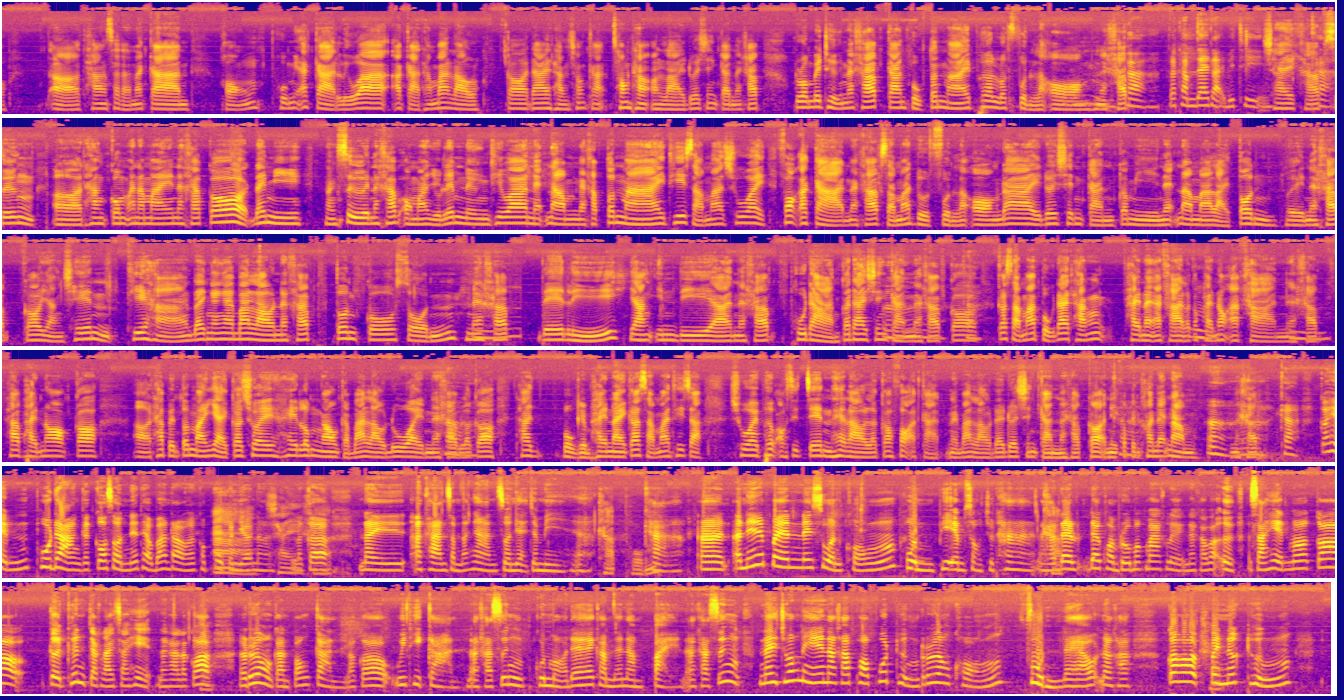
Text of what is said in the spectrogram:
ทางสถานการณ์ ของภูมิอากาศ หรือว่าอากาศทางบ้านเราก็ได้ทางช่องการช่องทางออนไลน์ด้วยเช่นกันนะครับ รวมไปถึงนะครับการปลูกต้นไม้เพื่อลดฝุ่นละอองนะครับค่ะก็ทำได้หลายวิธีใช่ครับค่ะซึ่งเอ่อทางกรมอนามัยนะครับ ก็ได้มีหนังสือนะครับออกมาอยู่เล่มหนึ่งที่ว่าแนะนำนะครับต้นไม้ที่สามารถช่วยฟอกอากาศนะครับ สามารถดูดฝุ่นละอองได้ด้วยเช่นกัน ก็มีแนะนำมาหลายต้นเลยนะครับ ก็อย่างเช่นที่หาได้ง่าย ๆ บ้านเรานะครับ ต้นโกศลนะครับ เดหลี ยางอินเดียนะครับผู้ด่างก็ได้เช่นกันนะครับ ก็ค่ะก็สามารถปลูกได้ทั้งภายในอาคารแล้วก็ภายนอกอาคารนะครับ ถ้าภายนอกก็เอ่อถ้าเป็นต้นไม้ใหญ่ก็ช่วยให้ร่มเงากับบ้านเราด้วยนะครับค่ะแล้วก็ถ้าป ลูกอยู่ภายในก็สามารถที่จะช่วยเพิ่มออกซิเจน ให้เราแล้วก็ฟอกอากาศในบ้านเราได้ด้วยเช่นกันนะครับ ก็อันนี้ก็เป็นข้อแนะนำอ่านะครับค่ะ ก็เห็นผู้ด่างกับโกศลเนี่ยแถวบ้านเราเขาปลูกกันเยอะนะอ่าใช่แล้วก็ครับในอาคารสำนักงานส่วนใหญ่จะมีอะครับผมค่ะอ่าอันนี้เป็นในส่วนของฝุ่น PM 2.5นะครัคะบได้ได้ความรู้มาก ๆ เลยนะคะว่าเออสาเหตุมันก็ เกิดขึ้นจากหลายสาเหตุนะคะ แล้วก็ครับเรื่องของการป้องกันแล้วก็วิธีการนะคะ ซึ่งคุณหมอได้ให้คำแนะนำไปนะคะ ซึ่งในช่วงนี้นะคะพอพูดถึงเรื่องของฝุ่นแล้วนะคะ ก็ไปนึกถึง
